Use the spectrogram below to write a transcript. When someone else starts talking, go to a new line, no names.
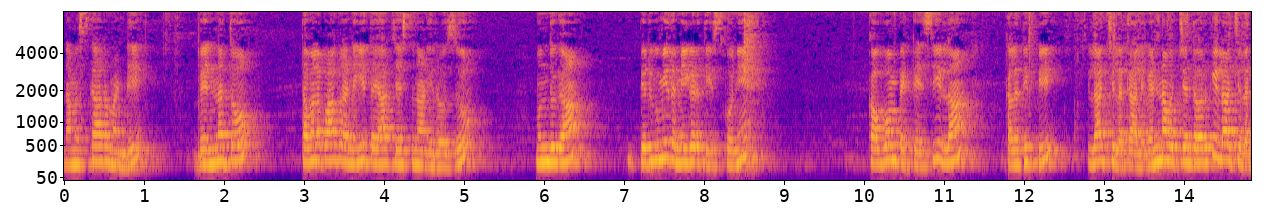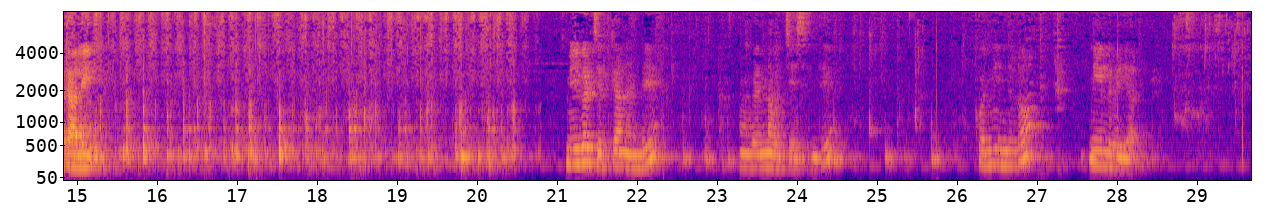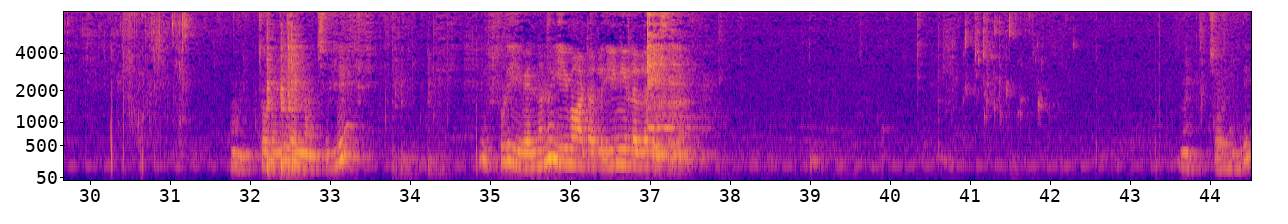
నమస్కారం అండి వెన్నతో తమలపాకుల నెయ్యి తయారు చేస్తున్నాను ఈరోజు. ముందుగా పెరుగు మీద మీగడ తీసుకొని కవ్వం పెట్టేసి ఇలా కలదిప్పి ఇలా చిలకాలి. వెన్న వచ్చేంత వరకు ఇలా చిలకాలి. మీగడ చిలికానండి. వెన్న వచ్చేసింది. కొన్ని ఇందులో నీళ్ళు వేయాలి. చూడండి వెన్న వచ్చింది. ఇప్పుడు ఈ వెన్నను ఈ వాటర్లో ఈ నీళ్ళల్లో వేసేయాలి. చూడండి.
